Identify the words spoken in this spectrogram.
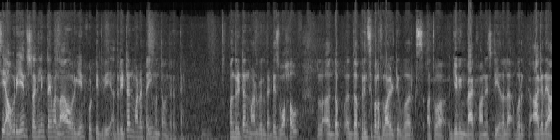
ಸಿ ಅವ್ರು ಏನು ಸ್ಟ್ರಗ್ಲಿಂಗ್ ಟೈಮಲ್ಲಿ ನಾವು ಅವ್ರಿಗೆ ಏನು ಕೊಟ್ಟಿದ್ವಿ, ಅದು ರಿಟರ್ನ್ ಮಾಡೋ ಟೈಮ್ ಅಂತ ಒಂದಿರುತ್ತೆ ಒಂದು ರಿಟರ್ನ್ ಮಾಡಬೇಕು. That is how the the principle of loyalty works ಅಥವಾ ಗಿವಿಂಗ್ ಬ್ಯಾಕ್ ಹಾನೆಸ್ಟಿ ಅದೆಲ್ಲ ವರ್ಕ್ ಆಗದೆ ಆ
